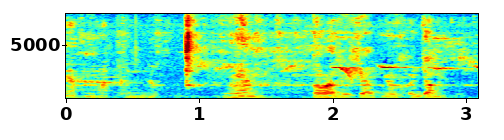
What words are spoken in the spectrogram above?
ย้ำหนักเนาะเมียนเพราะว่าสิแซ่บอยู่ก็ย่ำ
